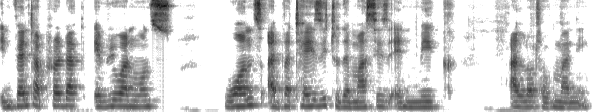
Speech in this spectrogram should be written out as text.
Invent a product everyone wants wants, advertise it to the masses, and make a lot of money.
